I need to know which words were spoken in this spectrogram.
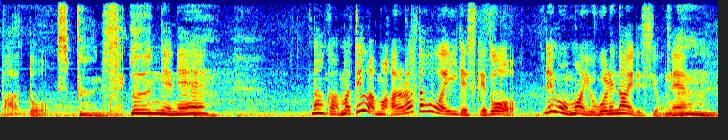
パーと、スプーンで。スプーンでね、うん、なんか、まあ、手はまあ洗った方がいいですけどでもまあ汚れないですよね、うん、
